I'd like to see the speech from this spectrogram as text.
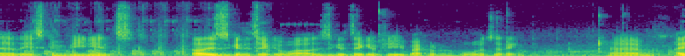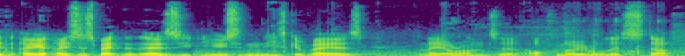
earliest convenience. Oh, this is going to take a while. This is going to take a few back and forwards, I think. Um, I, I, I suspect that there's using these conveyors later on to offload all this stuff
